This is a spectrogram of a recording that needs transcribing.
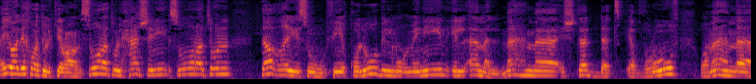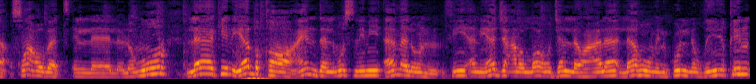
أيها الإخوة الكرام سورة الحشر سورة تغرس في قلوب المؤمنين الأمل مهما اشتدت الظروف ومهما صعبت الأمور لكن يبقى عند المسلم أمل في أن يجعل الله جل وعلا له من كل ضيق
